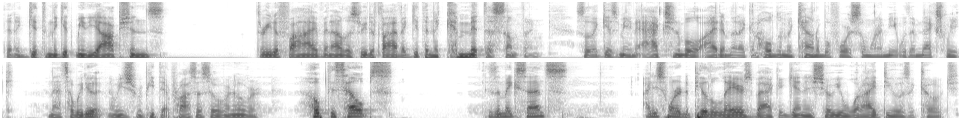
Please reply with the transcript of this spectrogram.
Then I get them to get me the options, three to five, and out of those three to five, I get them to commit to something. So that gives me an actionable item that I can hold them accountable for so when I meet with them next week. And that's how we do it. And we just repeat that process over and over. Hope this helps. Does it make sense? I just wanted to peel the layers back again and show you what I do as a coach.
